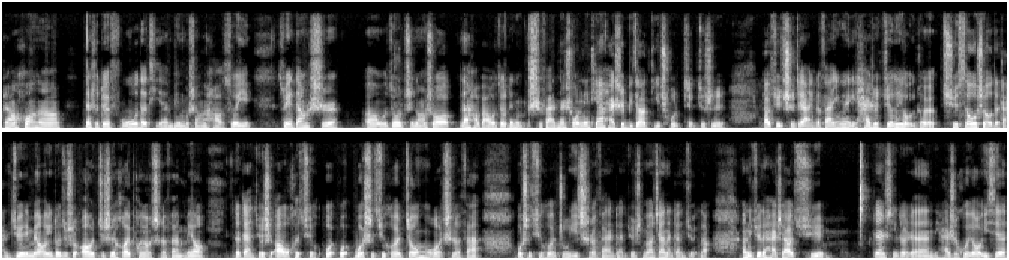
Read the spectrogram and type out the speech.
然后呢？但是对服务的体验并不是很好，所以，所以当时，嗯，我就只能说，那好吧，我就跟你们吃饭。但是我那天还是比较抵触，就就是要去吃这样一个饭，因为你还是觉得有一个去 social 的感觉，你没有一个就是哦，只是和朋友吃了饭，没有一个感觉是哦，我会去，我我我是去和周末吃了饭，我是去和朱怡吃了饭，感觉是没有这样的感觉的，让你觉得还是要去。认识一个人，你还是会有一些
